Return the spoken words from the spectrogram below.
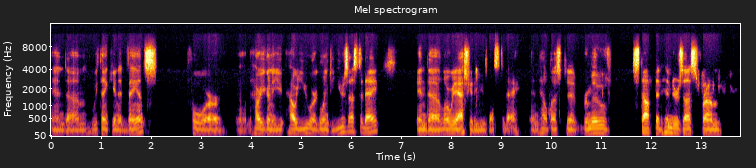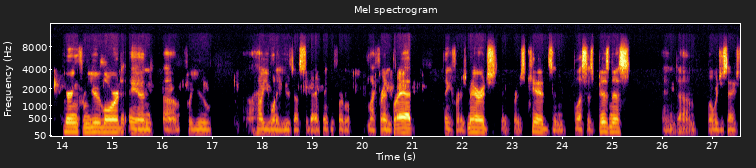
and um, we thank you in advance for um, how are you going to how you are going to use us today. And uh, Lord, we ask you to use us today and help us to remove stuff that hinders us from hearing from you, Lord, and um, for you uh, how you want to use us today. Thank you for my friend Brad. Thank you for his marriage. Thank you for his kids and bless his business. And um, Lord, we just ask,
